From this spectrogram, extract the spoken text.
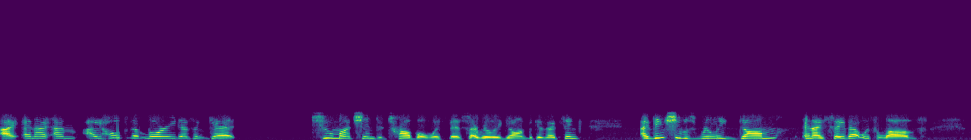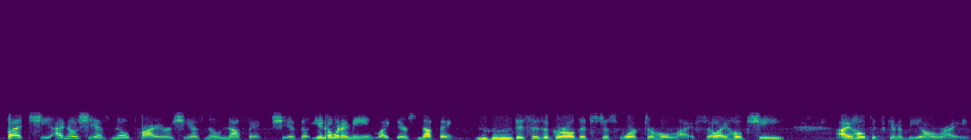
I and I I'm I hope that Lori doesn't get too much into trouble with this. I really don't because I think I think she was really dumb, and I say that with love. But she, I know she has no prior. She has no nothing. She has no, you know what I mean? Like there's nothing. Mm-hmm. This is a girl that's just worked her whole life. So I hope she, I hope it's going to be all right.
